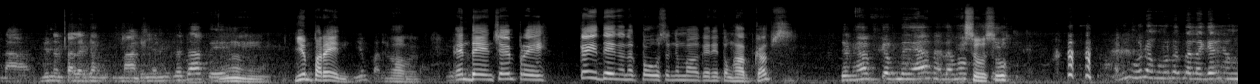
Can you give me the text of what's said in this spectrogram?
na, yun ang talagang makina nila dati. mm. yun pa rin Yun pa rin. Okay. and then syempre kayo din na nagpauso ng mga ganitong hubcaps Yung cab na yan, alam mo. isusu Ano unang-una talaga yung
